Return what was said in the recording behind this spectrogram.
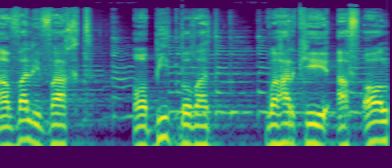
аввали вақт обид бувад ва ҳар ки афъол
